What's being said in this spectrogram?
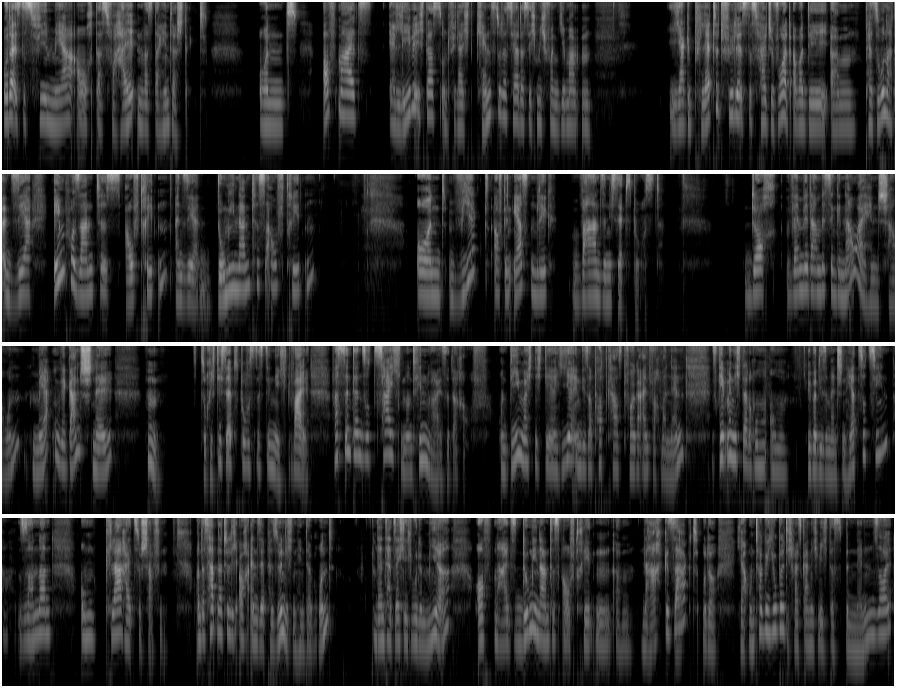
Oder ist es vielmehr auch das Verhalten, was dahinter steckt? Und oftmals erlebe ich das und vielleicht kennst du das ja, dass ich mich von jemandem ja, geplättet fühle ist das falsche Wort, aber die ähm, Person hat ein sehr imposantes Auftreten, ein sehr dominantes Auftreten und wirkt auf den ersten Blick wahnsinnig selbstbewusst. Doch wenn wir da ein bisschen genauer hinschauen, merken wir ganz schnell, hm, so richtig selbstbewusst ist die nicht, weil was sind denn so Zeichen und Hinweise darauf? Und die möchte ich dir hier in dieser Podcast-Folge einfach mal nennen. Es geht mir nicht darum, um über diese Menschen herzuziehen, sondern um Klarheit zu schaffen. Und das hat natürlich auch einen sehr persönlichen Hintergrund, denn tatsächlich wurde mir oftmals dominantes Auftreten ähm, nachgesagt oder ja untergejubelt. Ich weiß gar nicht, wie ich das benennen soll.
